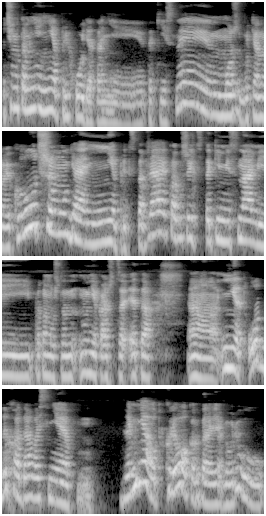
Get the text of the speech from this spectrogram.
Почему-то мне не приходят они такие сны. Может быть, оно и к лучшему. Я не представляю, как жить с такими снами, потому что, мне кажется, это нет отдыха да, во сне. Для меня вот клево, когда я говорю,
